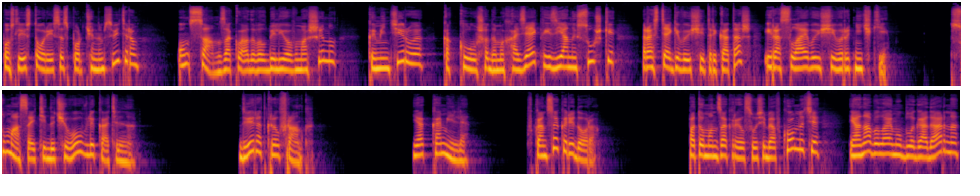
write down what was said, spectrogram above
После истории с испорченным свитером он сам закладывал белье в машину, комментируя, как клуша домохозяйка изъяны сушки, растягивающий трикотаж и расслаивающие воротнички. С ума сойти до чего увлекательно. Дверь открыл Франк. «Я к Камилле. В конце коридора». Потом он закрылся у себя в комнате и она была ему благодарна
